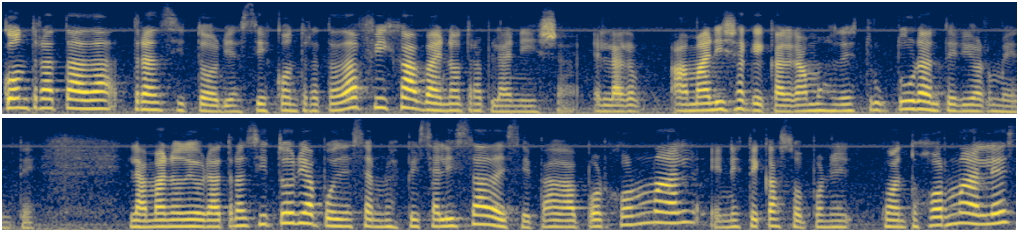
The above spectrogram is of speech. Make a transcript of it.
contratada transitoria. Si es contratada fija, va en otra planilla, en la amarilla que cargamos de estructura anteriormente. La mano de obra transitoria puede ser no especializada y se paga por jornal. En este caso pone cuántos jornales.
